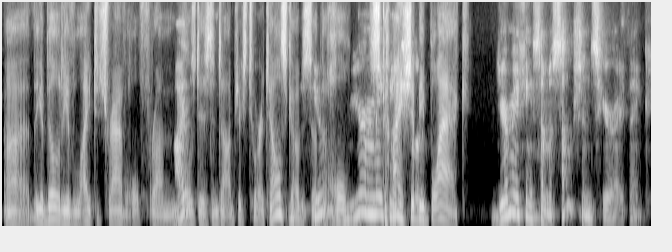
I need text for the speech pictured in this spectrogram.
Uh, the ability of light to travel from I- those distant objects to our telescopes, so You- the whole sky should sort be black. You're making some assumptions here. I think.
